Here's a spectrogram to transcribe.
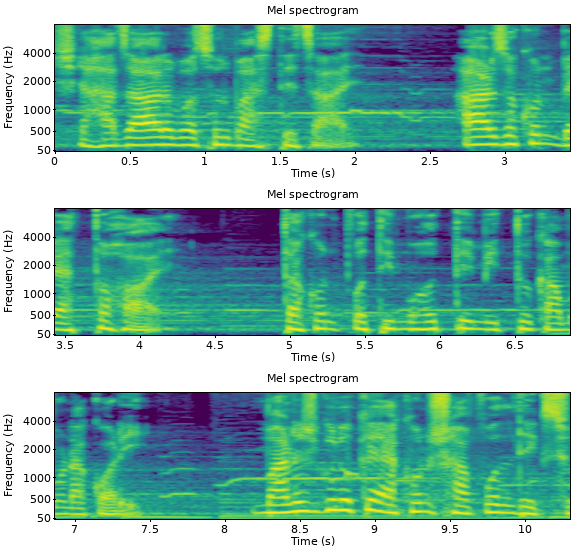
সে হাজার বছর বাঁচতে চায়। আর যখন ব্যর্থ হয় তখন প্রতি মুহূর্তে মৃত্যু কামনা করে। মানুষগুলোকে এখন সফল দেখছ।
